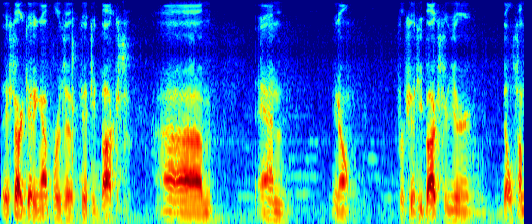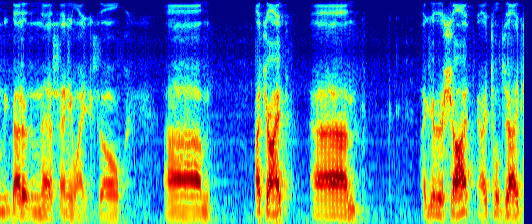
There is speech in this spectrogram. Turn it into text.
they start getting upwards of 50 bucks. Um, and, you know, for 50 bucks, you build something better than this anyway. So um, I tried. Um, I give it a shot. I told you I'd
